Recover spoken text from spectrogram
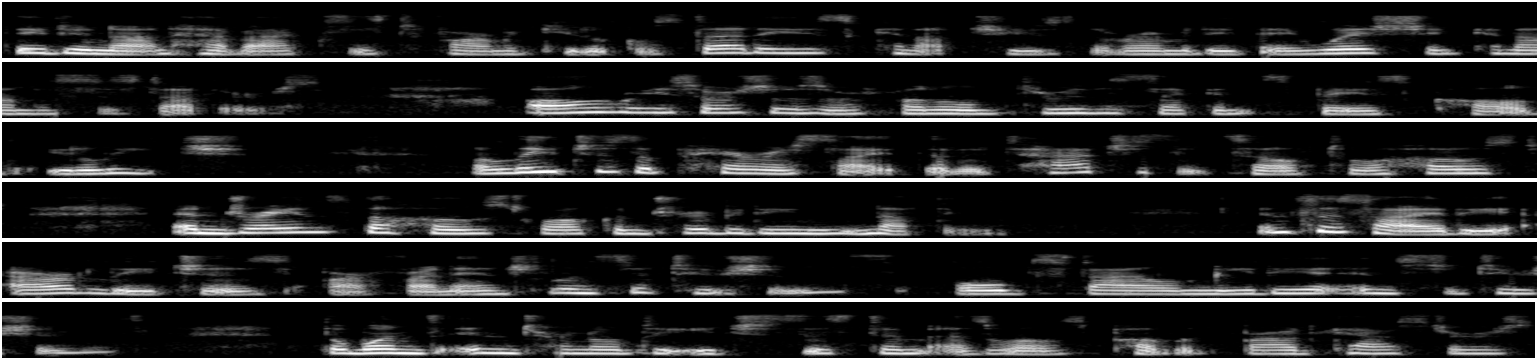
They do not have access to pharmaceutical studies, cannot choose the remedy they wish, and cannot assist others. All resources are funneled through the second space called leech. A leech is a parasite that attaches itself to a host and drains the host while contributing nothing. In society, our leeches are financial institutions, old style media institutions, the ones internal to each system as well as public broadcasters,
